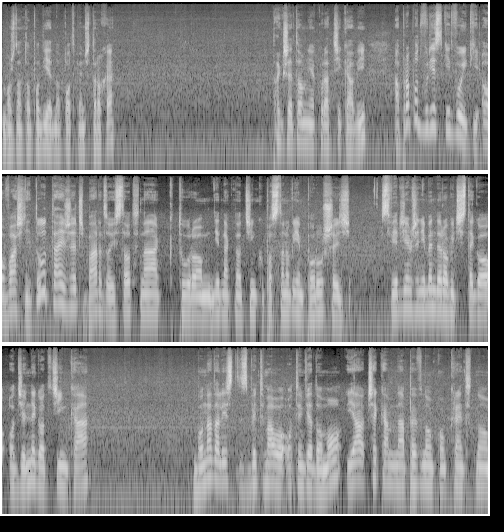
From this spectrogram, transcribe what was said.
można to pod jedno podpiąć trochę. Także to mnie akurat ciekawi. A propos 22, o właśnie, tutaj rzecz bardzo istotna, którą jednak na odcinku postanowiłem poruszyć. Stwierdziłem, że nie będę robić z tego oddzielnego odcinka, bo nadal jest zbyt mało o tym wiadomo. Ja czekam na pewną konkretną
